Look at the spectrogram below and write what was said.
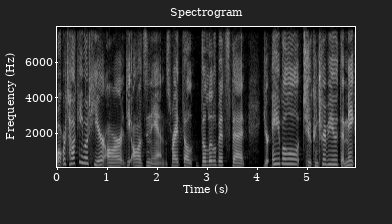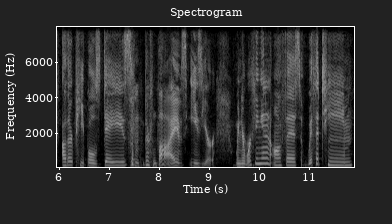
What we're talking about here are the odds and ends, right? The, the little bits that you're able to contribute that make other people's days, their lives easier. When you're working in an office with a team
